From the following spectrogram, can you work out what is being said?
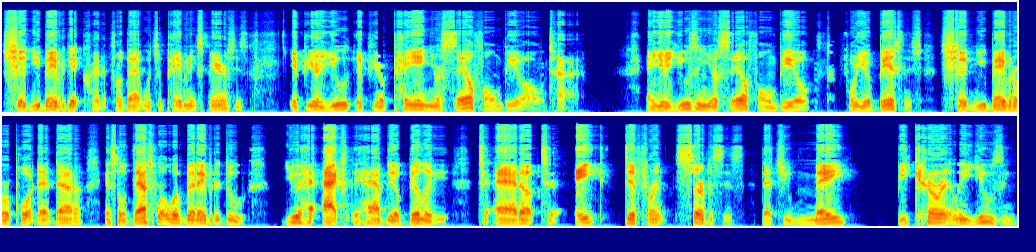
shouldn't you be able to get credit for that with your payment experiences? If you're you, if you're paying your cell phone bill on time, and you're using your cell phone bill for your business, shouldn't you be able to report that data? And so that's what we've been able to do. You ha- actually have the ability to add up to eight different services that you may be currently using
